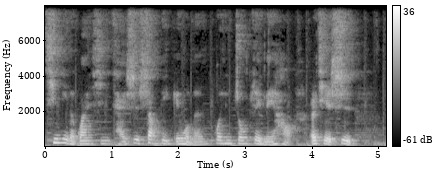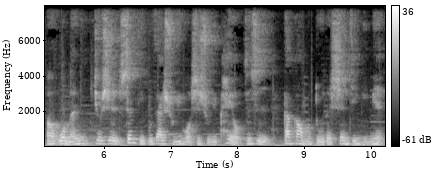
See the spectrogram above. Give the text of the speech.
亲密的关系才是上帝给我们婚姻中最美好，而且是，呃，我们就是身体不再属于我，是属于配偶。这是刚刚我们读的圣经里面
